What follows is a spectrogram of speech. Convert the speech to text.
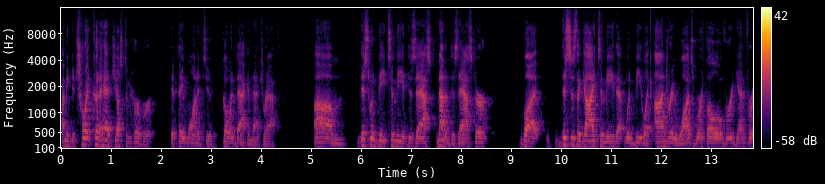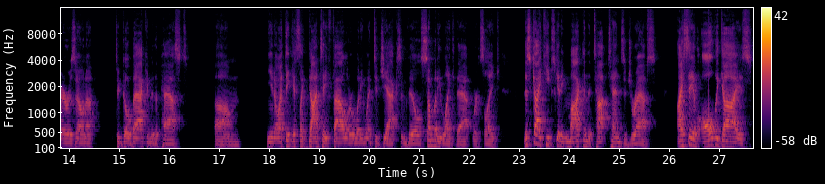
I mean, Detroit could have had Justin Herbert if they wanted to, going back in that draft. Um, this would be to me a disaster, not a disaster, but this is the guy to me that would be like Andre Wadsworth all over again for Arizona to go back into the past. Um, you know, I think it's like Dante Fowler when he went to Jacksonville, somebody like that, where it's like this guy keeps getting mocked in the top tens of drafts. I say of all the guys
